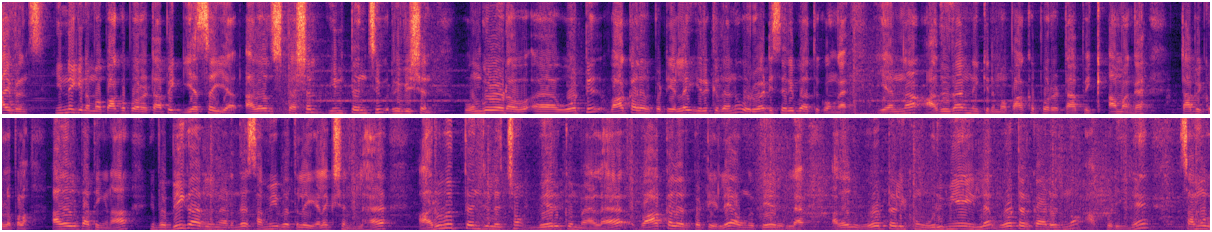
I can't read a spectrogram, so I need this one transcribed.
ஹாய் ஃப்ரெண்ட்ஸ் இன்னைக்கு நம்ம பார்க்க போகிற டாபிக் எஸ்ஐஆர் அதாவது ஸ்பெஷல் இன்டென்சிவ் ரிவிஷன் உங்களோட ஓட்டு வாக்காளர் பட்டியலில் இருக்குதான்னு ஒரு வாட்டி சரி பார்த்துக்கோங்க. ஏன்னா அதுதான் இன்னைக்கு நம்ம பார்க்க போகிற டாபிக் ஆமாங்க டாபிக் உள்ள போகலாம் அதாவது பார்த்தீங்கன்னா இப்போ பீகாரில் நடந்த சமீபத்தில் எலெக்ஷனில் அறுபத்தஞ்சு லட்சம் பேருக்கு மேலே வாக்காளர் பட்டியலே அவங்க பேர் இல்லை. அதாவது ஓட்டளிக்கும் உரிமையே இல்லை ஓட்டர் கார்டு இருந்தோம் அப்படின்னு சமூக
